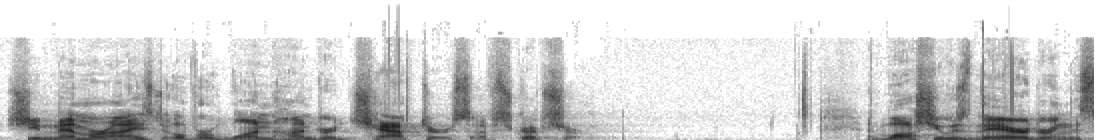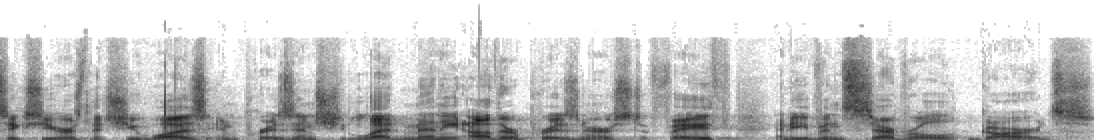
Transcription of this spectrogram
she memorized over 100 chapters of Scripture. And while she was there during the six years that she was in prison, she led many other prisoners to faith and even several guards.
